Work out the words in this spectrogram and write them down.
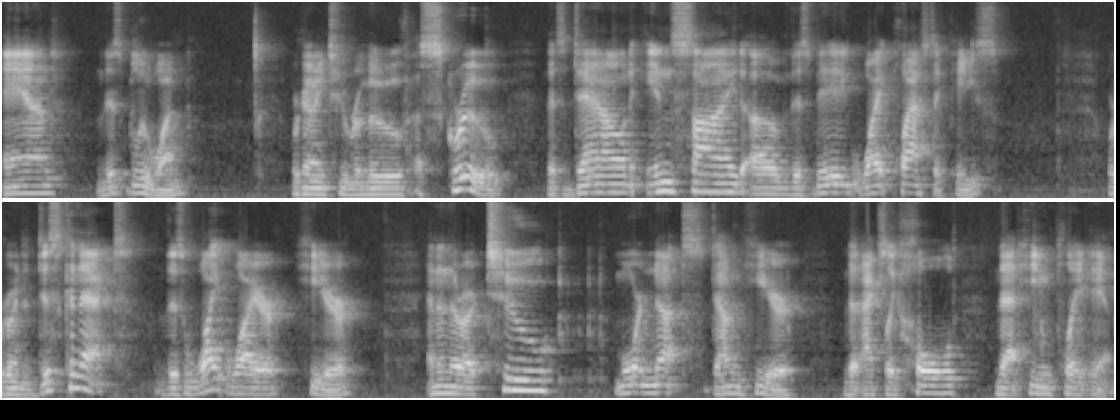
and this blue one, we're going to remove a screw that's down inside of this big white plastic piece. We're going to disconnect this white wire here, and then there are two more nuts down in here that actually hold that heating plate in.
